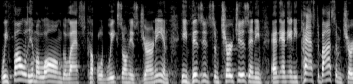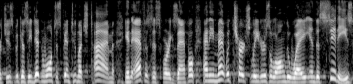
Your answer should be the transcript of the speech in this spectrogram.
we followed him along the last couple of weeks on his journey, and he visited some churches and he, and, and, and he passed by some churches because he didn't want to spend too much time in Ephesus, for example. And he met with church leaders along the way in the cities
